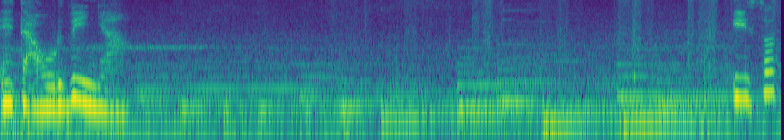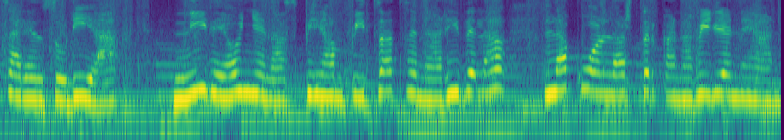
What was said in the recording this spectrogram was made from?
eta urdina. Izotzaren zuria nire oinen azpian pitzatzen ari dela lakuan lasterkan abilenean.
